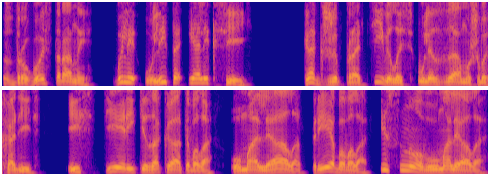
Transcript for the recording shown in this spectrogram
С другой стороны, были Улита и Алексей. Как же противилась Уля замуж выходить. Истерики закатывала, Умоляла, требовала и снова умоляла.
